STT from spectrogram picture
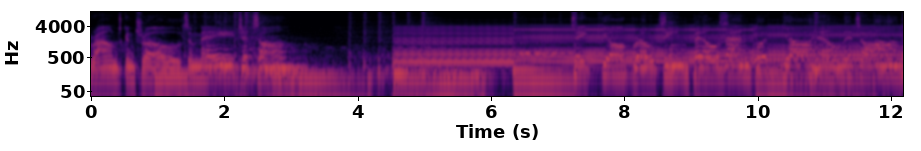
ground control to Major Tom. 18 pills and put your helmet on.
